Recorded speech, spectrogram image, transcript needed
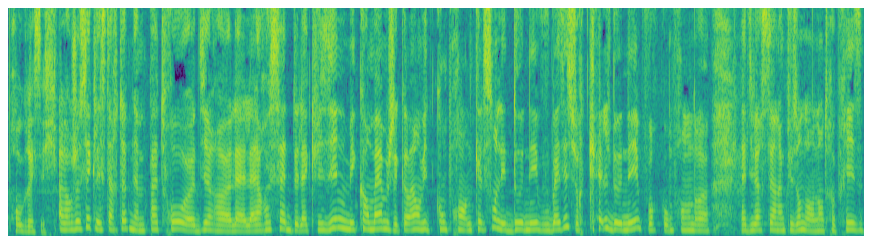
progresser. Alors je sais que les startups n'aiment pas trop dire la, la, recette de la cuisine, mais quand même j'ai quand même envie de comprendre quelles sont les données? Vous basez sur quelles données pour comprendre la diversité et l'inclusion dans l'entreprise?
